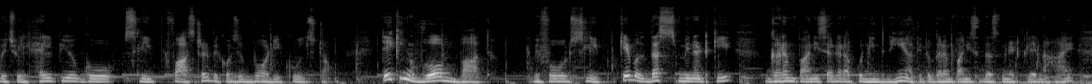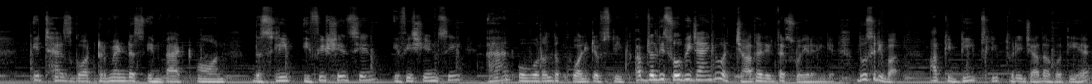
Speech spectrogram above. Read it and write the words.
which will help you go sleep faster because your body cools down taking warm bath before sleep केवल 10 मिनट की गर्म पानी से अगर आपको नींद नहीं आती तो गर्म पानी से 10 मिनट के लिए नहाएँ। It has got tremendous impact on the sleep efficiency efficiency and overall the quality of sleep आप जल्दी सो भी जाएँगे और ज़्यादा देर तक सोए रहेंगे। दूसरी बात, आपकी डीप स्लीप थोड़ी ज़्यादा होती है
